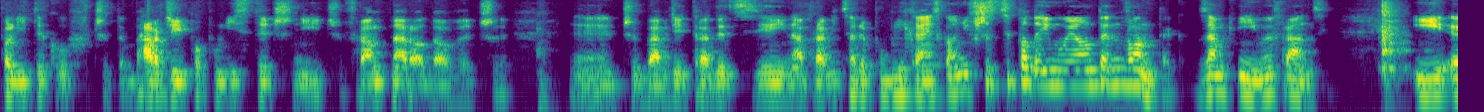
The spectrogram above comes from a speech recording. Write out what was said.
polityków, czy to bardziej populistyczni, czy Front Narodowy, czy, e, czy bardziej tradycyjna prawica republikańska, oni wszyscy podejmują ten wątek. Zamknijmy Francję. I, e,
